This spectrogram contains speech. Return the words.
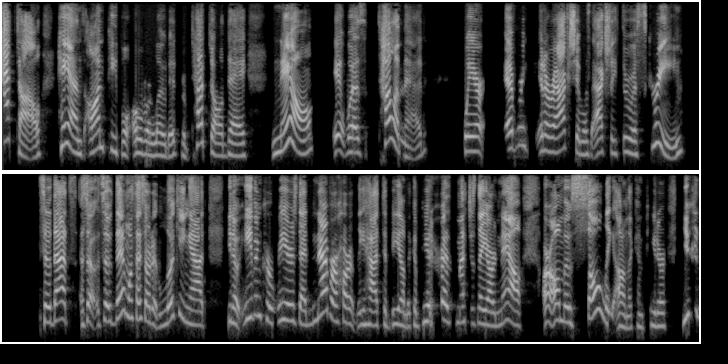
tactile hands on people overloaded from touch all day. Now it was telemed, where every interaction was actually through a screen so that's so so then once i started looking at you know even careers that never hardly had to be on the computer as much as they are now are almost solely on the computer you could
